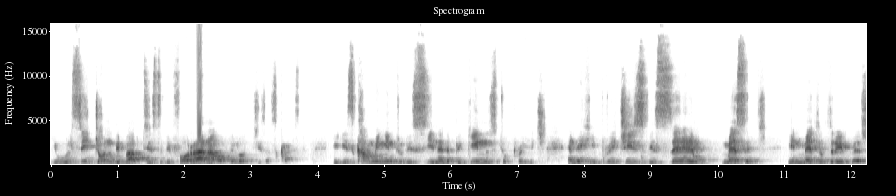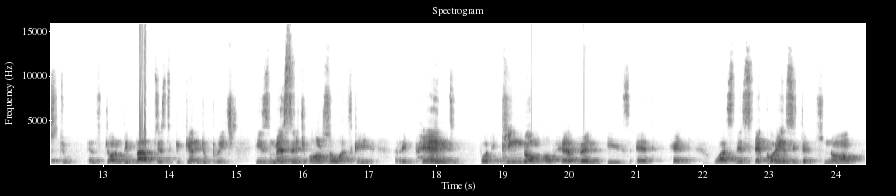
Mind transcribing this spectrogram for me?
you will see John the Baptist, the forerunner of the Lord Jesus Christ. He is coming into the scene and begins to preach, and he preaches the same message in Matthew 3, verse 2. As John the Baptist began to preach, his message also was clear Repent, for the kingdom of heaven is at hand. Was this a coincidence? No.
